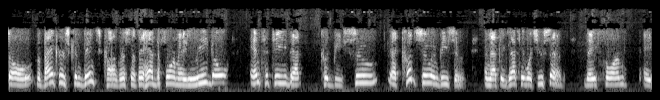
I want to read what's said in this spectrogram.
So the bankers convinced Congress that they had to form a legal entity that could be sued, that could sue and be sued. And that's exactly what you said. They formed a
